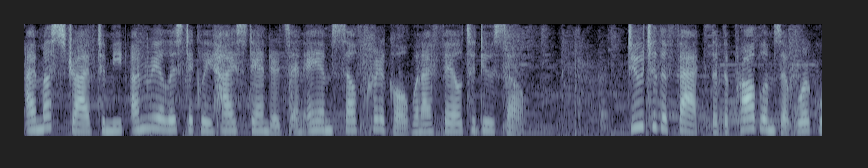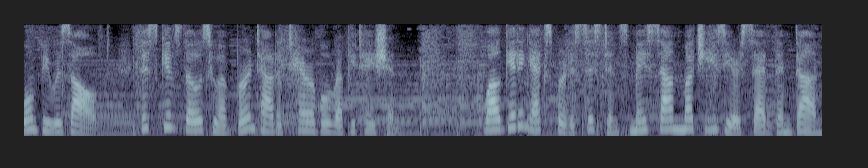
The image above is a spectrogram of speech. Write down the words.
I must strive to meet unrealistically high standards and am self-critical when I fail to do so. Due to the fact that the problems at work won't be resolved, this gives those who have burnt out a terrible reputation. While getting expert assistance may sound much easier said than done,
